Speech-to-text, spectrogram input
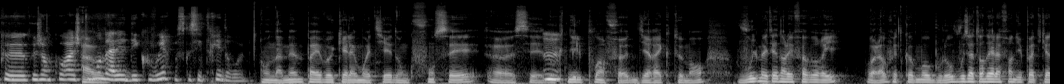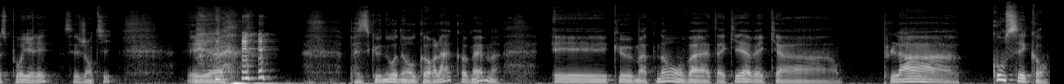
que, que j'encourage tout Ah le monde ouais. à aller découvrir parce que c'est très drôle. On n'a même pas évoqué la moitié, donc foncez. euh, c'est Mm. donc nil.fun directement. Vous le mettez dans les favoris. Voilà, vous faites comme moi au boulot. Vous attendez la fin du podcast pour y aller. C'est gentil. Et euh, parce que nous, on est encore là quand même. Et que maintenant, on va attaquer avec un plat conséquent.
